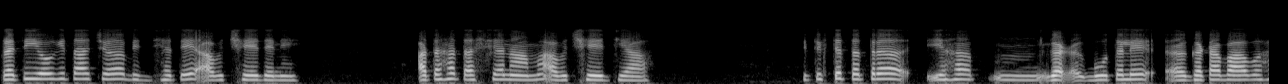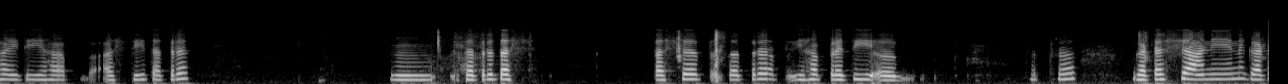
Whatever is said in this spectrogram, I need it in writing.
प्रतियोगिता च भिद्यते अवच्छेदने। अतः तस्य नाम अवच्छेद्या। इत्युक्ते तत्र यः भूतले घटाभावः इति यः अस्ति, तत्र तत्र तस्, तस्य तत्र यः प्रति तत्र घटस्य आनयेन घट,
